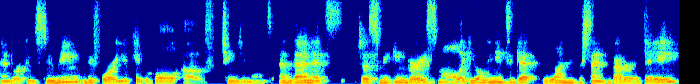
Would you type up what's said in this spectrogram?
and or consuming before you're capable of changing it. And then it's just making very small. Like you only need to get 1% better a day.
